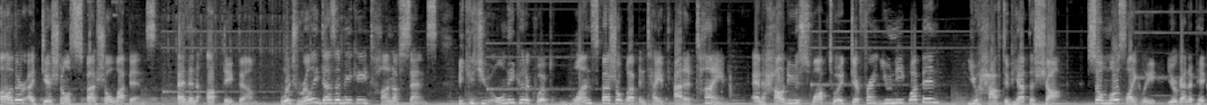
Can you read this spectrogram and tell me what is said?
other additional special weapons and then update them, which really doesn't make a ton of sense because you only could equip one special weapon type at a time. And how do you swap to a different unique weapon? You have to be at the shop. So most likely, you're to pick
